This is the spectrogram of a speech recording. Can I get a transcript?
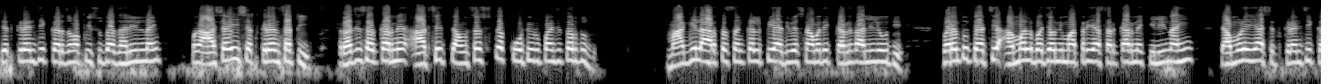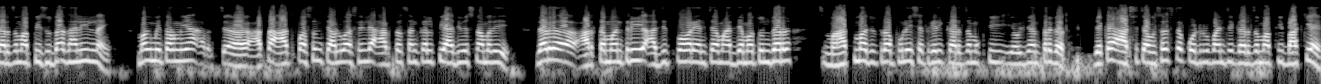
शेतकऱ्यांची कर्जमाफी सुद्धा झालेली नाही. पण अशाही शेतकऱ्यांसाठी राज्य सरकारने आठशे चौसष्ट कोटी रुपयांची तरतूद मागील अर्थसंकल्पीय अधिवेशनामध्ये करण्यात आलेली होती. परंतु त्याची अंमलबजावणी मात्र या सरकारने केली नाही. त्यामुळे या शेतकऱ्यांची कर्जमाफी सुद्धा झालेली नाही. मग मित्रांनो या आता आजपासून चालू असलेल्या अर्थसंकल्पीय अधिवेशनामध्ये जर अर्थमंत्री अजित पवार यांच्या माध्यमातून जर महात्मा ज्योतिराव फुले शेतकरी कर्जमुक्ती योजनेअंतर्गत जे काही आठशे चौसष्ट कोटी रुपयांची कर्जमाफी बाकी आहे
